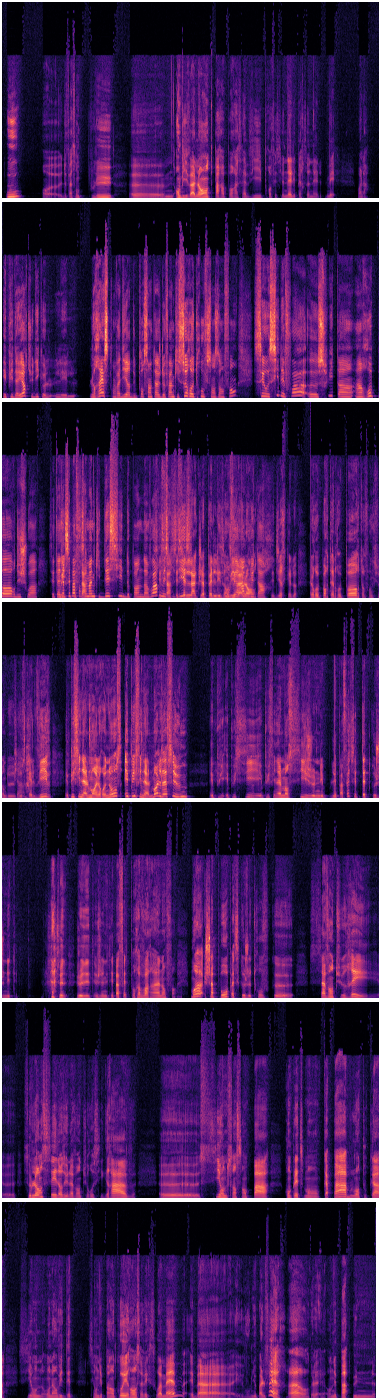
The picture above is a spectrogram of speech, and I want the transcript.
ou euh, de façon plus euh, ambivalente par rapport à sa vie professionnelle et personnelle. Mais voilà. Et puis d'ailleurs, tu dis que les- le reste, on va dire, du pourcentage de femmes qui se retrouvent sans enfants, c'est aussi des fois euh, suite à un, un report du choix. C'est-à-dire Oui, que c'est pas c'est ça. forcément qui décident de pas en avoir, C'est mais c'est disent celle-là que j'appelle les ambivalentes. C'est-à-dire qu'elles elles reportent, elles reportent en fonction de, ce qu'elles vivent. Et puis finalement, elles renoncent. Et puis finalement, elles assument. Et puis, et puis, si, et puis finalement, si je ne l'ai pas fait, c'est peut-être que je n'étais je, je n'étais- je n'étais pas faite pour avoir un enfant. Moi, chapeau, parce que je trouve que s'aventurer, euh, se lancer dans une aventure aussi grave, euh, si on ne s'en sent pas complètement capable, ou en tout cas, si on, on a envie d'être, si on n'est pas en cohérence avec soi-même, eh ben, il vaut mieux pas le faire. hein. On- n'est pas une,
